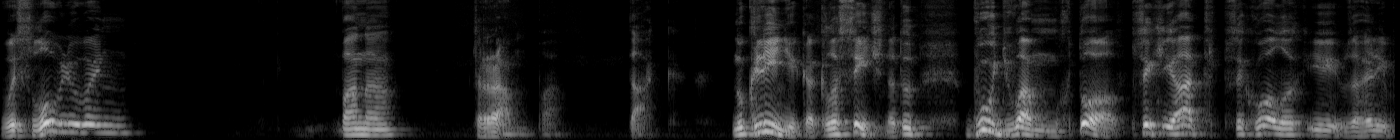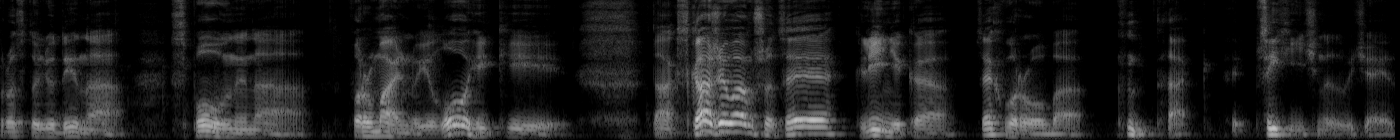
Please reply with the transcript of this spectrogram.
висловлювань пана Трампа. Так. Ну, клініка класична. Тут будь вам хто, психіатр, психолог і взагалі просто людина сповнена формальної логіки. Так, скаже вам, що це клініка, це хвороба. Так, психічна, звичайно.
